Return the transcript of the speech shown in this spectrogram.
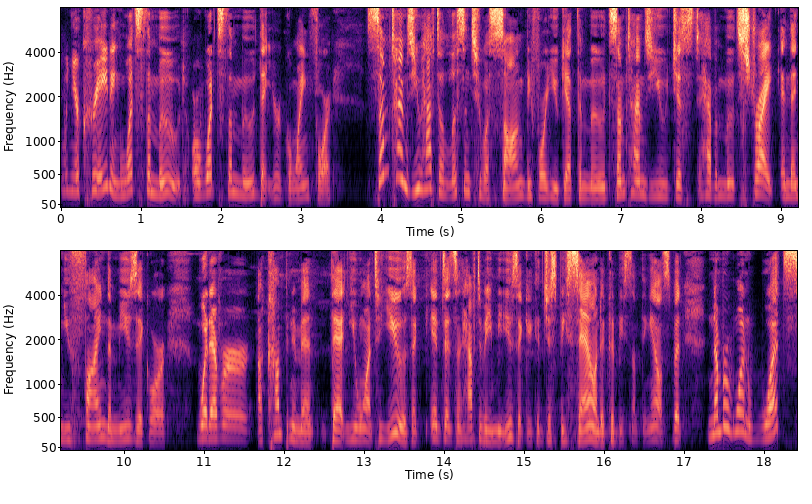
when you're creating, what's the mood or what's the mood that you're going for? Sometimes you have to listen to a song before you get the mood. Sometimes you just have a mood strike and then you find the music or whatever accompaniment that you want to use. It doesn't have to be music. It could just be sound. It could be something else. But number one, what's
